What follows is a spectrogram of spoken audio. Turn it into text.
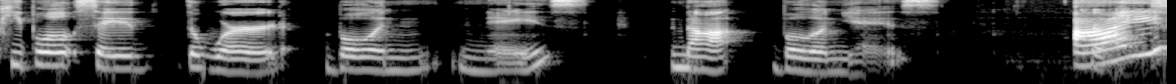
people say the word bolognese, not bolognese. I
